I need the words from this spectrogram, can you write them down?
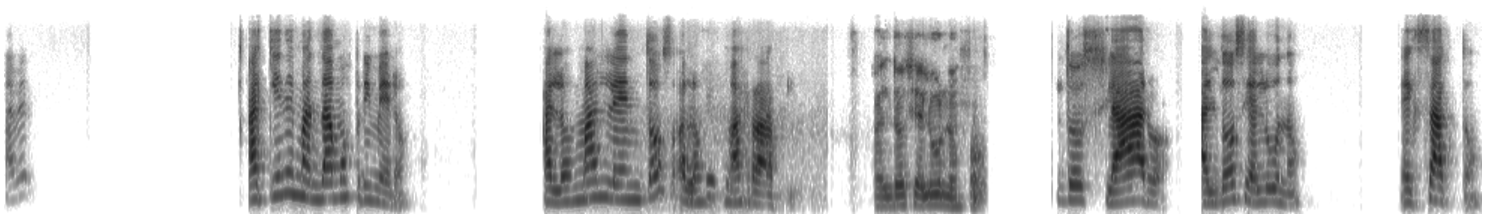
A ver. ¿A quiénes mandamos primero? ¿A los más lentos o a los más rápidos? Al 2 y al 1. Dos. Claro, al 2 y al 1. Exacto.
